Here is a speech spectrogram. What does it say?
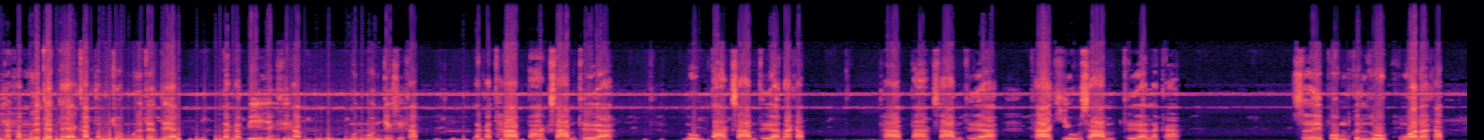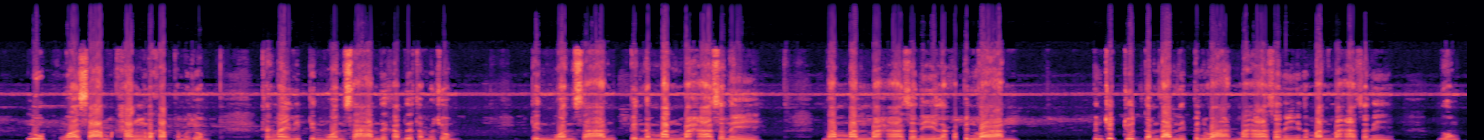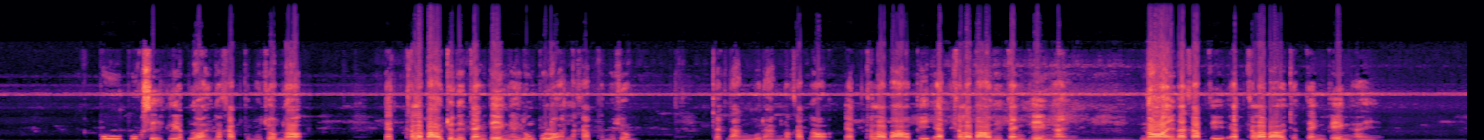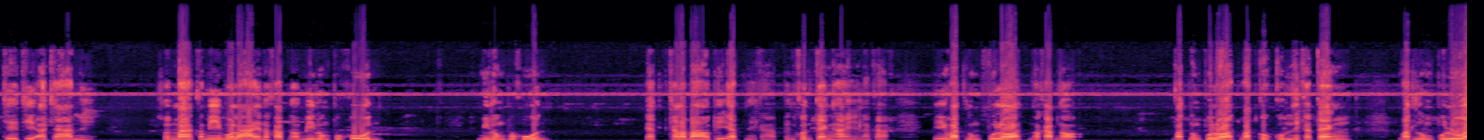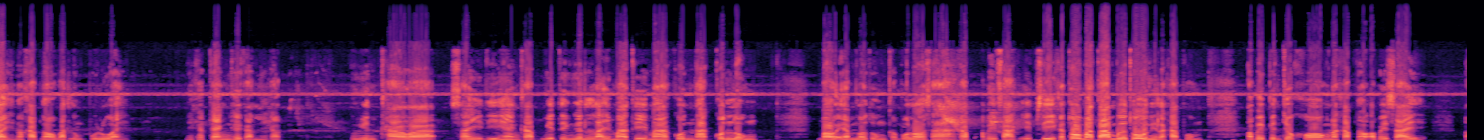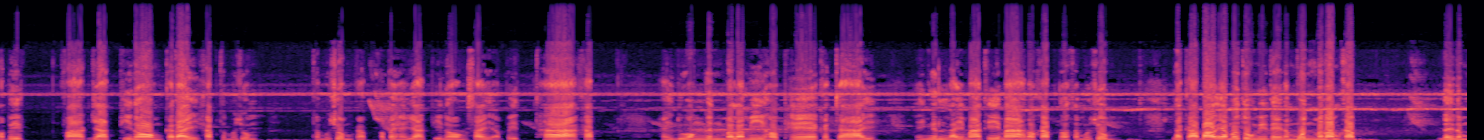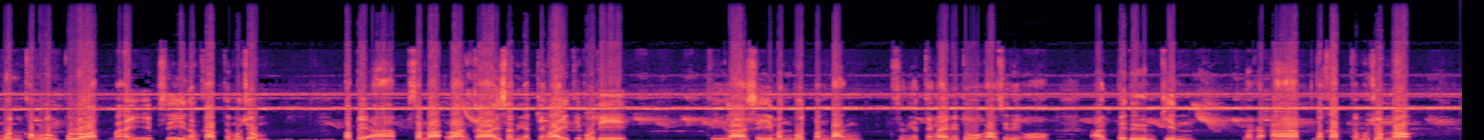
แล้วก็มือแตะๆครับท่านผู้ชมมือแตะๆแล้วก็บี้จังสิครับหมุนๆจังสิครับ แล้วก็ท่าปากสามเทือลูบปากสามเทือนะครับท่าปากสามเทือท่าคิ้วสามเทือแล้วก็เสยผมขึ้นรูปหัวนะครับรูปหัวสามครั้งเนาะครับท่านผู้ชม ข้างในนี่เป็นม้วนสารด้วยครับด้วยท่านผู้ชม เป็นม้วนสารเป็นน้ำมันมหาเสน่ห์ น้ำมันมหาเสน่ห์แล้วก็เป็นหวาน เป็นจุดๆดำๆนี่เป็นหวานมหาเสน่ห์น้ำมันมหาเสน่ห์หลวงปู่ปลุกเสกเรียบร้อยเนาะครับท่านผู้ชมเนาะแอดคาราบาวจนได้แต่งเพลงให้หลวงปู่หลอดละครับท่านผู้ชมจักดังบูดังเนาะครับเนาะแอดคาราบาวพีแอดคาราบาวนี่แต่งเพลงให้น้อยนะครับที่แอดคาราบาวจะแต่งเพลงให้เจทีอาจารย์นี่ส่วนมากก็มีบ่หลายเนาะครับเนาะมีหลวงปู่คูณมีหลวงปู่คูณ แอดคาราบาวพีแอดนี่ครับเป็นคนแต่งให้แล้วก็มีวัดหลวงปู่รอดเนาะครับเนาะวัดหลวงปู่รอด วัดกกกลมนี่ก็แต่งวัดหลวงปู่รวยเนาะครับเนาะวัดหลวงปู่รวยนี่ก็แต่งคือกันนี่ครับผมยินข่าวว่าไส้ดีแห้งครับมีแต่เงินไหลมาเทมาก้นหักก้นหลงเบาแอมเราทุงกับบุรอซ่าครับเอาไปฝากเอฟซีกระโทรมาตามเบอร์โทรนี่แหละครับ ผมเอาไปเป็นเจ้าของนะครับเนาะเอาไปใส่เอาไปฝากญาติพี่น้องก็ได้ครับท่านผู้ชมท่านผู้ชมครับเอาไปให้ญาติพี่น้องใส่เอาไปท่าครับ ให้ดวงเงินบารมีเฮาแผ่กระจายให้เงินไหลมาเทมาเนาะครับเนาะท่านผู้ชมแล้วก็เบาแอมเราทุงนี่ได้น้ำมุ่นมานํครับได้น้ำมุ่นของหลวงปู่หลอดมาให้เอฟซีนํครับท่านผู้ชม เอาไปอาบสำระร่างกายเสนียดจังไรที่บดีถีล่าสีมันบดมันบังเสนียดจังไรในตัวของเฮาสิได้ออกเอาไปดื่มกิน แล้วก็อาบเนาะครับท่านผู้ชมเนาะ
